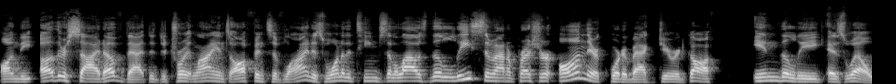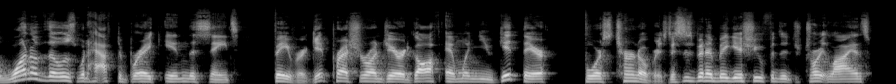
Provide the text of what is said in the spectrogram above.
On the other side of that, the Detroit Lions offensive line is one of the teams that allows the least amount of pressure on their quarterback, Jared Goff, in the league as well. One of those would have to break in the Saints' favor. Get pressure on Jared Goff. And when you get there, force turnovers. This has been a big issue for the Detroit Lions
